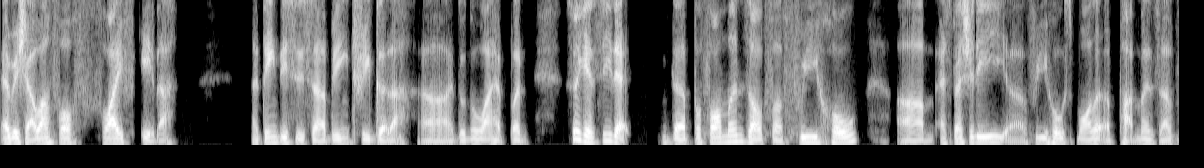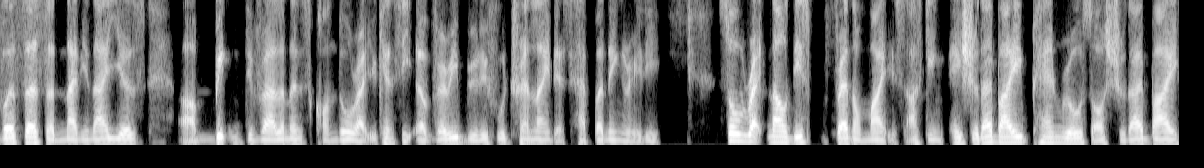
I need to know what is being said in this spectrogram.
average at 1458. Uh. I think this is uh, being triggered. Uh. Uh, I don't know what happened. So you can see that the performance of a freehold, um, especially uh, freehold smaller apartments uh, versus a 99 years uh, big developments condo, right? You can see a very beautiful trend line that's happening already. So right now, this friend of mine is asking, hey, should I buy Penrose or should I buy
